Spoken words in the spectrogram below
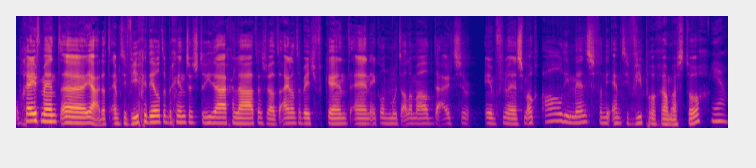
Op een gegeven moment, eh, ja, dat MTV-gedeelte begint dus drie dagen later. Hadden het eiland een beetje verkend. En ik ontmoet allemaal Duitse influencers. Maar ook al die mensen van die MTV-programma's, toch? Ja.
